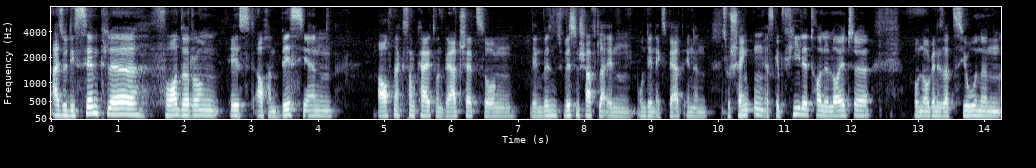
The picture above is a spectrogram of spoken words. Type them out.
Also die simple Forderung ist auch ein bisschen Aufmerksamkeit und Wertschätzung den WissenschaftlerInnen und den ExpertInnen zu schenken. Es gibt viele tolle Leute und Organisationen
